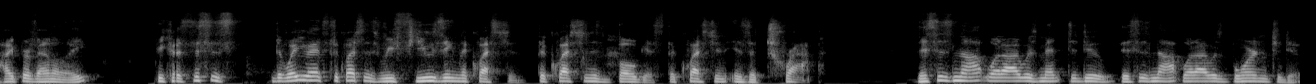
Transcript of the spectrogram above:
hyperventilate because this is the way you answer the question is refusing the question. The question is bogus. The question is a trap. This is not what I was meant to do. This is not what I was born to do.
